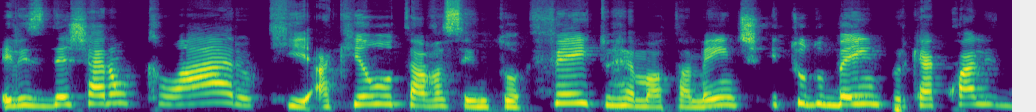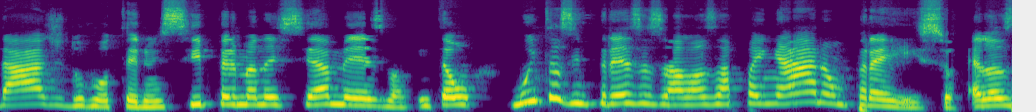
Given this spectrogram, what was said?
Eles deixaram claro que aquilo estava sendo feito remotamente e tudo bem, porque a qualidade do roteiro em si permanecia a mesma. Então, muitas empresas elas apanharam para isso. Elas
